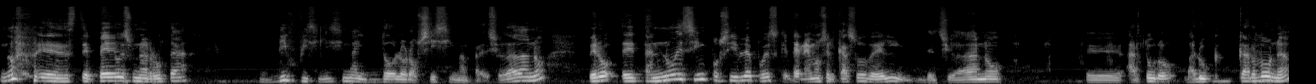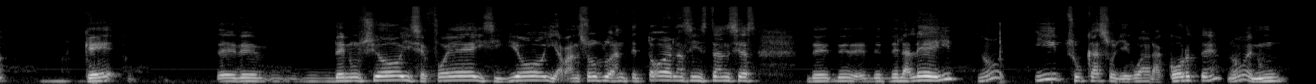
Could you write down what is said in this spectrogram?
¿no? Este, pero es una ruta dificilísima y dolorosísima para el ciudadano, pero eh, no es imposible, pues, que tenemos el caso del, del ciudadano eh, Arturo Baruch Cardona, que eh, denunció y se fue y siguió y avanzó durante todas las instancias de, la ley, ¿no? Y su caso llegó a la corte, ¿no? En un,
